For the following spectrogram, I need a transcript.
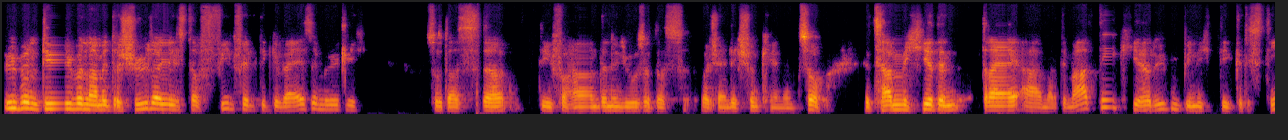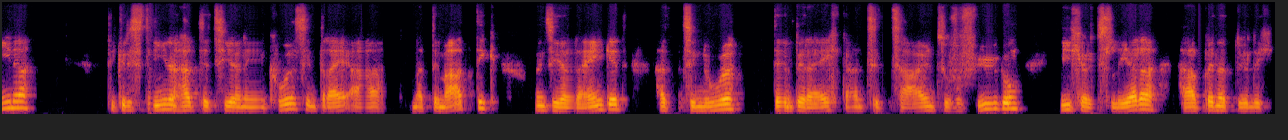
Über, die Übernahme der Schüler ist auf vielfältige Weise möglich, sodass äh, die vorhandenen User das wahrscheinlich schon kennen. So, jetzt haben wir hier den 3a Mathematik. Hier drüben bin ich die Christina. Die Christina hat jetzt hier einen Kurs in 3a Mathematik. Wenn sie hier reingeht, hat sie nur den Bereich ganze Zahlen zur Verfügung. Ich als Lehrer habe natürlich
